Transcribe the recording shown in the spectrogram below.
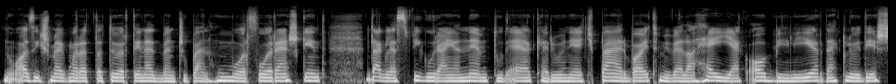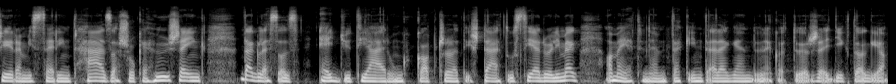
No, az is megmaradt a történetben csupán humorforrásként. Douglas figurája nem tud elkerülni egy párbajt, mivel a helyiek abbéli érdeklődésére, mi szerint házasok-e hőseink, Douglas az együtt járunk kapcsolati státusz jelöli meg, amelyet nem tekint elegendőnek a törzs egyik tagja.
